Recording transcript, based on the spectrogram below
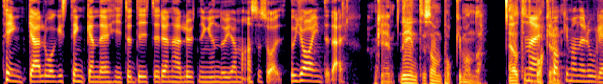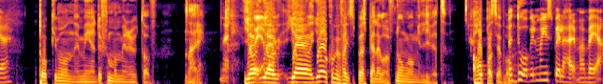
tänka, logiskt tänkande hit och dit i den här lutningen. Då gör man alltså så. Och jag är inte där. Okej, det är inte som Pokémon då. Jag tar Nej, tillbaka den. Pokémon är roligare. Pokémon är mer, det får man mer ut av. Nej. Nej, Jag, jag, jag, jag kommer faktiskt börja spela golf någon gång i livet. Hoppas jag på. Men då vill man ju spela här i Marbella.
